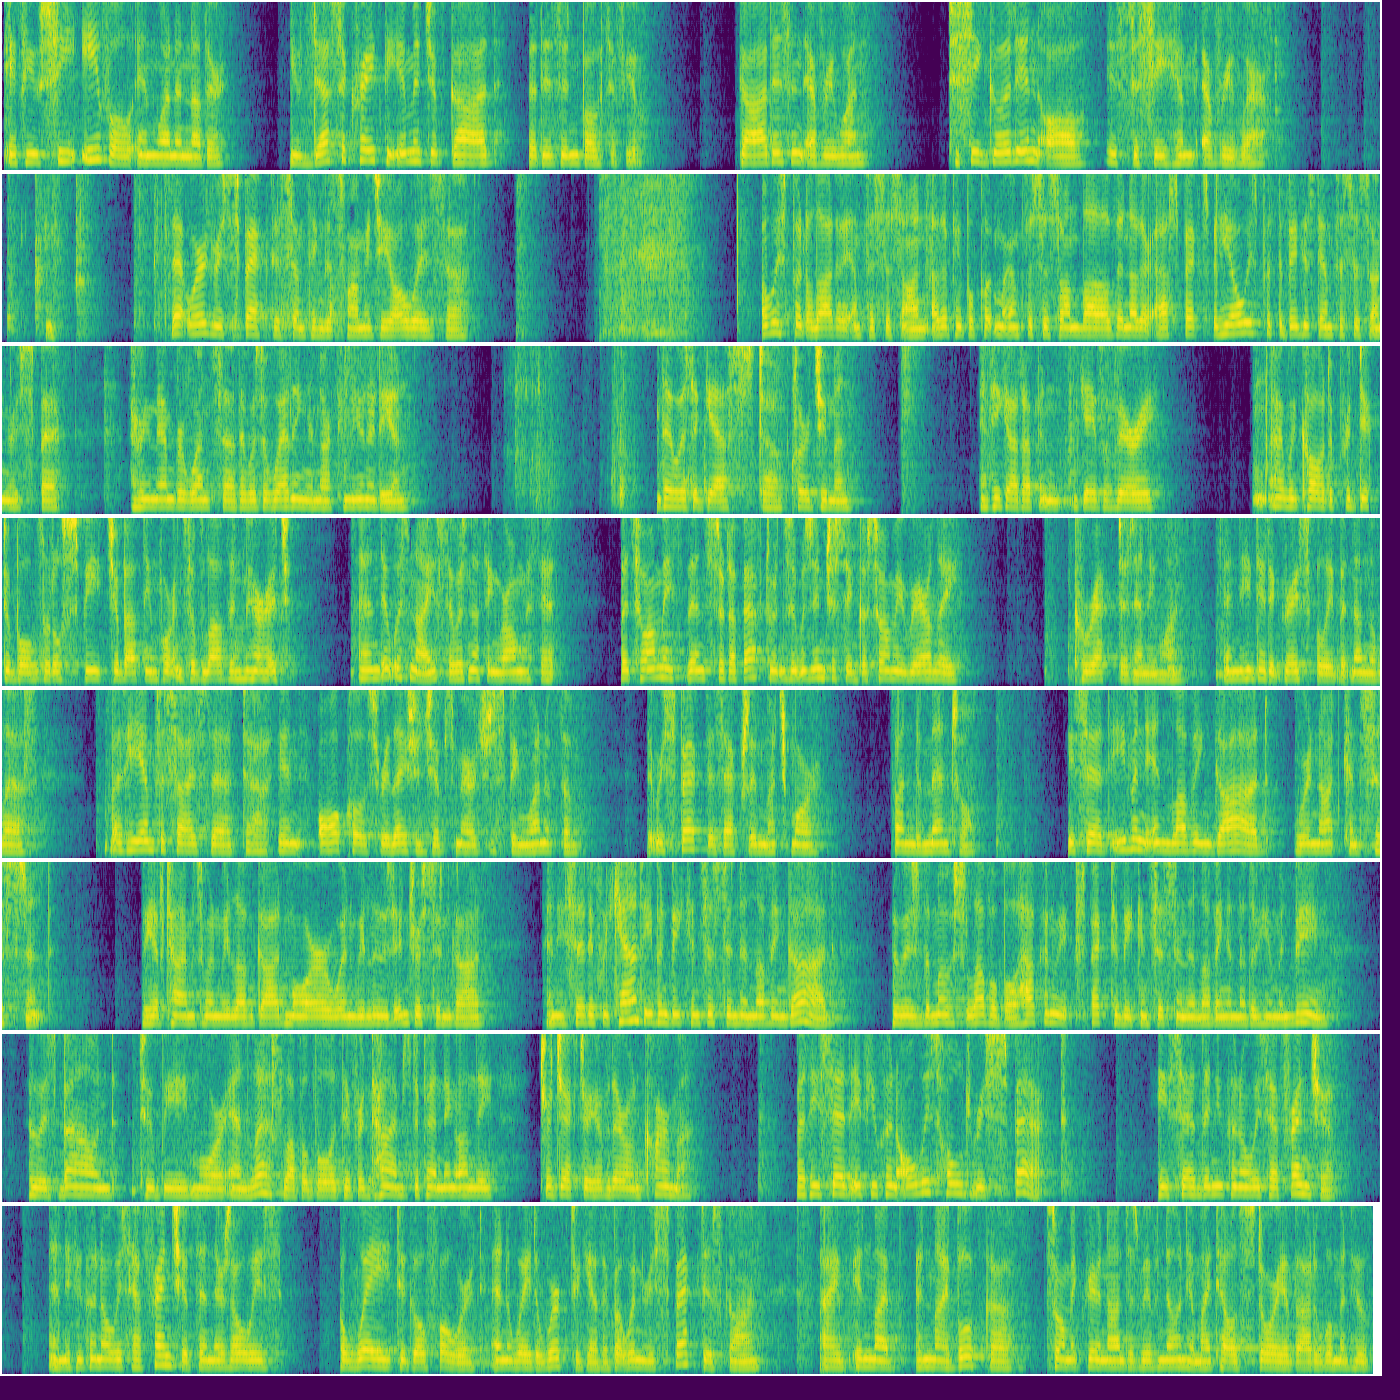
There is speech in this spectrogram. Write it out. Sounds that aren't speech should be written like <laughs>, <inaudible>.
If you see evil in one another, you desecrate the image of God that is in both of you. God is in everyone. To see good in all is to see Him everywhere. That word respect is something that Swamiji always uh, always put a lot of emphasis on. Other people put more emphasis on love and other aspects, but he always put the biggest emphasis on respect. I remember once uh, there was a wedding in our community, and there was a guest uh, clergyman, and he got up and gave a very I would call it a predictable little speech about the importance of love in marriage. And it was nice, there was nothing wrong with it. But Swami then stood up afterwards. It was interesting because Swami rarely corrected anyone. And he did it gracefully, but nonetheless. But he emphasized that uh, in all close relationships, marriage just being one of them, that respect is actually much more fundamental. He said, even in loving God, we're not consistent. We have times when we love God more or when we lose interest in God. And he said, if we can't even be consistent in loving God, who is the most lovable, how can we expect to be consistent in loving another human being who is bound to be more and less lovable at different times depending on the trajectory of their own karma? But he said, if you can always hold respect, he said, then you can always have friendship. And if you can always have friendship, then there's always a way to go forward and a way to work together. But when respect is gone, I in my in my book, uh, Swami Kriyananda, as we've known him, I tell a story about a woman who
